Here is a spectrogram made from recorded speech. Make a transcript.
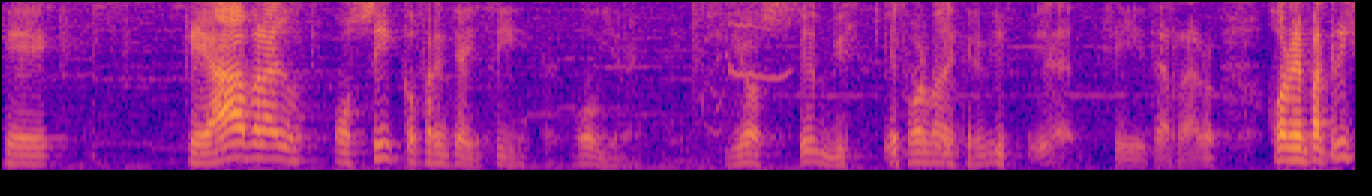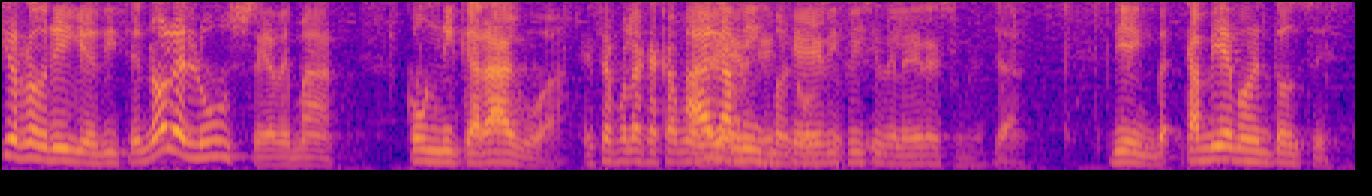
Que, que abra el hocico frente a Haití. Oye, Dios. Qué forma de escribir. Sí, está raro. Jorge Patricio Rodríguez dice, no le luce además con Nicaragua. Esa fue la que acabo Ah, de la leer. misma es que cosa, es difícil sí. de leer eso. ¿eh? Ya. Bien, cambiemos entonces.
